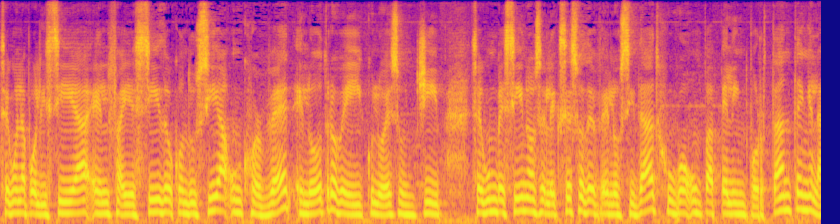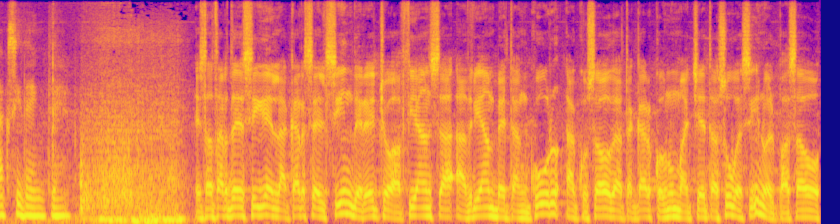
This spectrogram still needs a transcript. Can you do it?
Según la policía, el fallecido conducía un Corvette, el otro vehículo es un Jeep. Según vecinos, el exceso de velocidad jugó un papel importante en el accidente. Esta tarde sigue en la cárcel sin derecho a fianza Adrián Betancourt, acusado de atacar con un machete a su vecino el pasado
